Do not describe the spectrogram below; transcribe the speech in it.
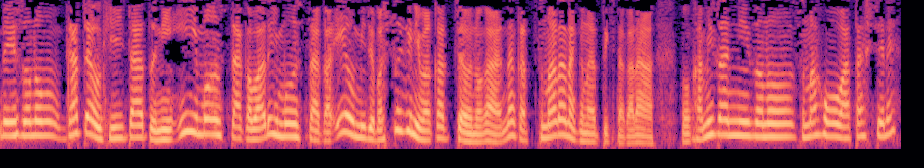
で、そのガチャを引いた後に、いいモンスターか悪いモンスターか絵を見ればすぐにわかっちゃうのが、なんかつまらなくなってきたから、神さんににそのスマホを渡してね、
